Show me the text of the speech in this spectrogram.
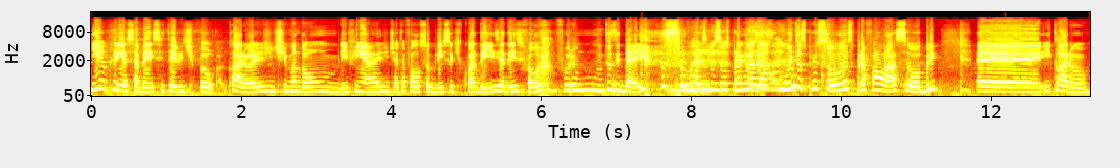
E eu queria saber se teve, tipo, claro, a gente mandou um briefing, a gente até falou sobre isso aqui com a Daisy, a Daisy falou, foram muitas ideias. Várias pessoas pra muitas, agradar. muitas pessoas pra falar sobre. É, e claro,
